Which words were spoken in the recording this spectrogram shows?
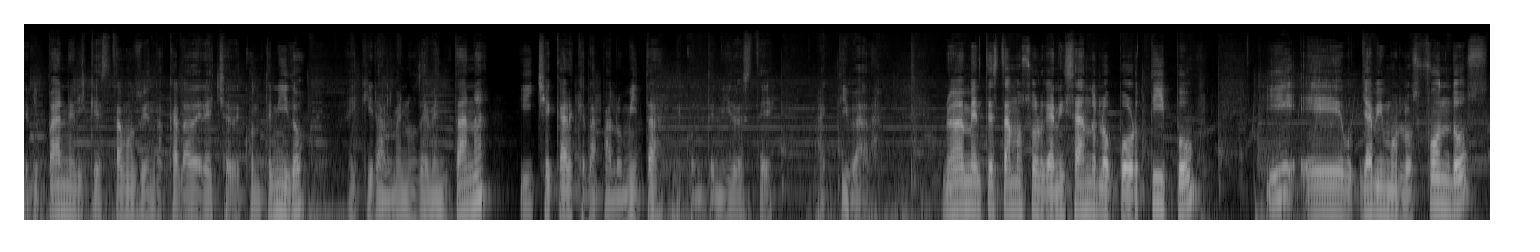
el panel que estamos viendo acá a la derecha de contenido, hay que ir al menú de ventana y checar que la palomita de contenido esté activada. Nuevamente estamos organizándolo por tipo y eh, ya vimos los fondos,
